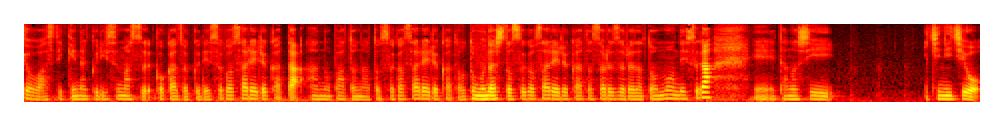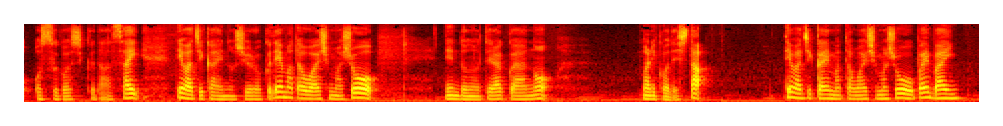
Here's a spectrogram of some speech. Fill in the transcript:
今日は素敵なクリスマスご家族で過ごされる方あのパートナーと過ごされる方お友達と過ごされる方それぞれだと思うんですが、えー、楽しい一日をお過ごしください。では次回の収録でまたお会いしましょう。年度の寺子屋のマリコでした。では次回またお会いしましょう。バイバイ。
